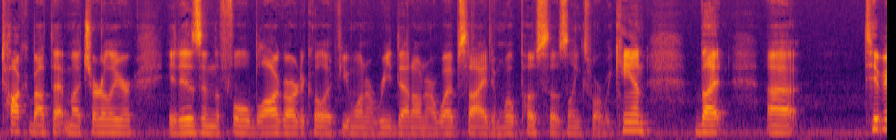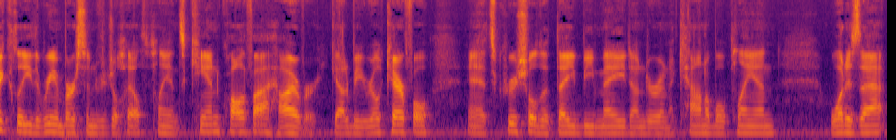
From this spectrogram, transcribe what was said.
talk about that much earlier. It is in the full blog article if you want to read that on our website, and we'll post those links where we can. But uh, typically, the reimbursed individual health plans can qualify. However, you got to be real careful, and it's crucial that they be made under an accountable plan. What is that?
